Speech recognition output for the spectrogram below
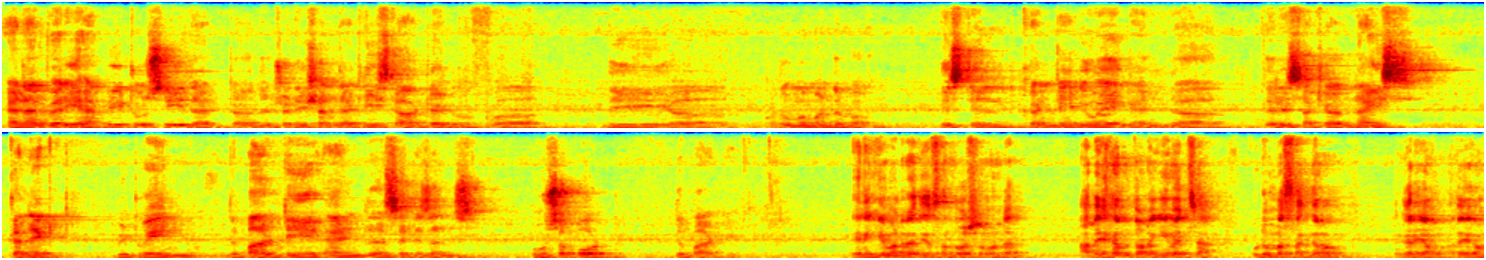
And I'm very happy to see that uh, the tradition that he started of uh, the uh, Kutumba Mandapam is still continuing and uh, there is such a nice connect between the party and the citizens who support the party. എനിക്ക് വളരെയധികം സന്തോഷമുണ്ട്. അദ്ദേഹം തുടങ്ങി വെച്ച കുടുംബ സംഗമം. നിങ്ങൾക്കറിയാം അദ്ദേഹം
